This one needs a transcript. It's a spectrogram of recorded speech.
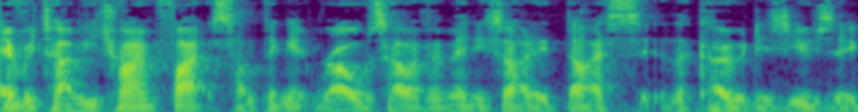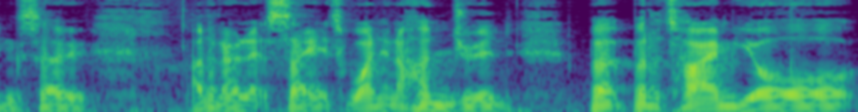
every time you try and fight something. It rolls however many sided dice the code is using. So I don't know. Let's say it's one in a hundred, but by the time you're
